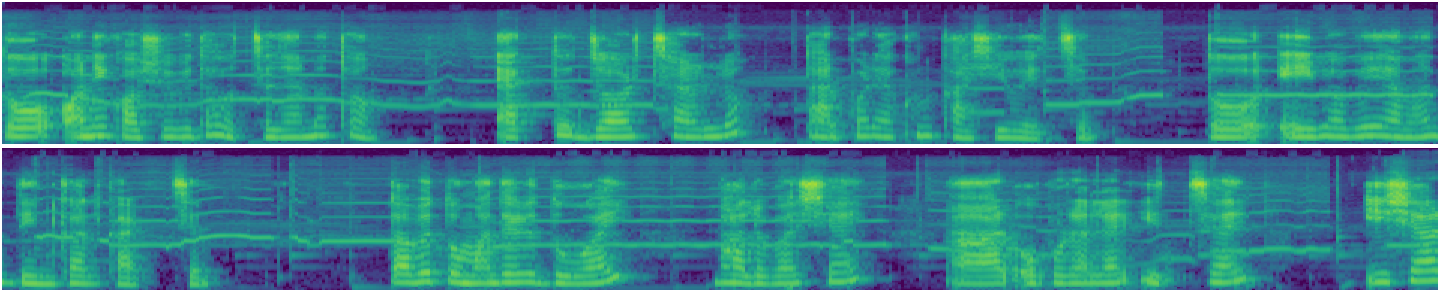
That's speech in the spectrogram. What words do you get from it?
তো অনেক অসুবিধা হচ্ছে, জানো তো? এক তো জ্বর ছাড়লো, তারপর এখন কাশি হয়েছে। তো এইভাবেই আমার দিনকাল কাটছে। তবে তোমাদের দোয়াই, ভালোবাসায় আর ওপরালার ইচ্ছায় ঈশার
